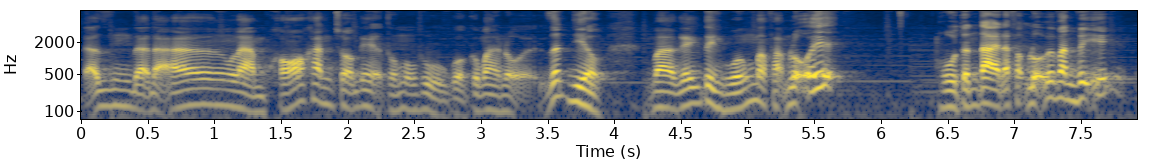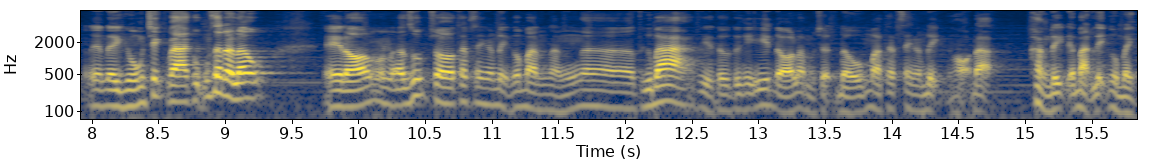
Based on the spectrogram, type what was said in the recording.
đã đã, đã làm khó khăn cho cái hệ thống phòng thủ của công an Hà Nội rất nhiều. Và cái tình huống mà phạm lỗi ấy, Hồ Tấn Tài đã phạm lỗi với Văn Vĩ ấy, nên tình huống trách va cũng rất là lâu. Thì đó đã giúp cho thép xanh Nam Định có bàn thắng à, thứ ba. Thì tôi, tôi nghĩ đó là một trận đấu mà thép xanh Nam Định họ đã khẳng định được bản lĩnh của mình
